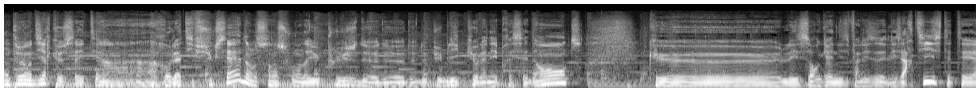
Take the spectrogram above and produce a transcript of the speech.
On peut en dire que ça a été un, relatif succès dans le sens où on a eu plus de, de public que l'année précédente que les, enfin, les, artistes étaient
